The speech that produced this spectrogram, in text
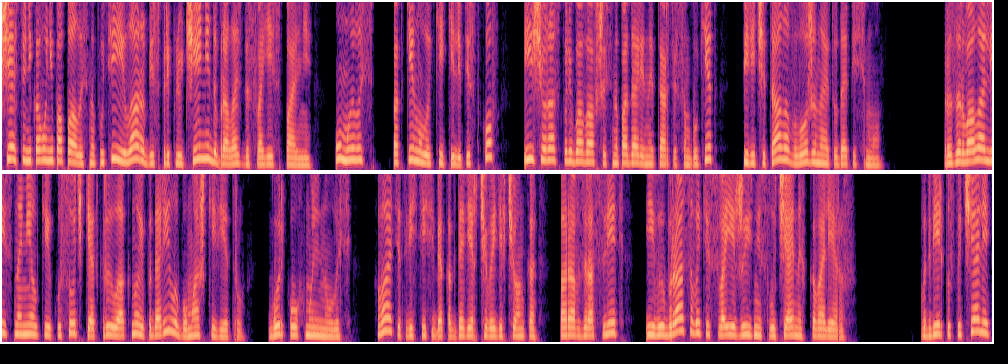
К счастью, никого не попалось на пути, и Лара без приключений добралась до своей спальни. Умылась, подкинула кики лепестков и, еще раз полюбовавшись на подаренный Тартисом букет, перечитала вложенное туда письмо. Разорвала лист на мелкие кусочки, открыла окно и подарила бумажки ветру. Горько ухмыльнулась. Хватит вести себя как доверчивая девчонка. Пора взрослеть и выбрасывать из своей жизни случайных кавалеров. В дверь постучали,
